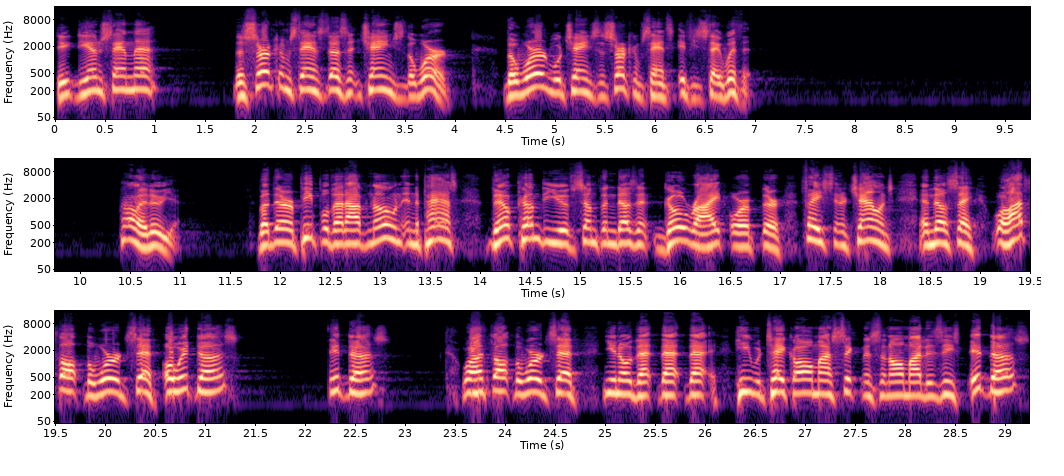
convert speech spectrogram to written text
Do, do, you understand that? The circumstance doesn't change the word. The word will change the circumstance if you stay with it. Hallelujah. But there are people that I've known in the past, they'll come to you if something doesn't go right or if they're facing a challenge, and they'll say, Well, I thought the word said, Oh, it does. It does. Well, I thought the word said, you know, that that that he would take all my sickness and all my disease. It does.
